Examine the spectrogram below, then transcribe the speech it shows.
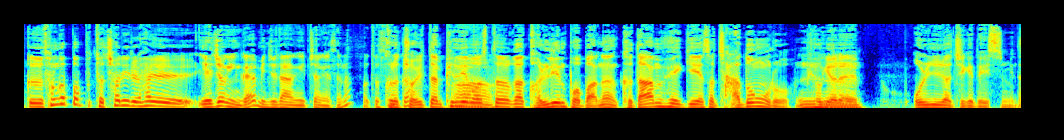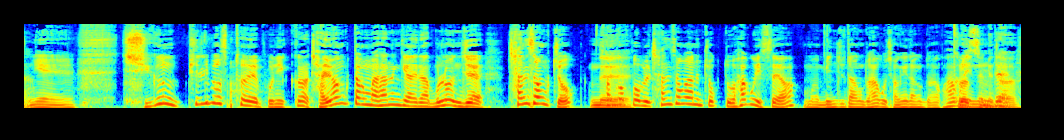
그 선거법부터 처리를 할 예정인가요? 민주당 입장에서는 어떻습니까? 그렇죠. 일단 필리버스터가 걸린 법안은 그 다음 회기에서 자동으로 음. 표결에 올려지게 돼 있습니다. 예. 지금 필리버스터에 보니까 자유한국당만 하는 게 아니라 물론 이제 찬성 쪽 네. 선거법을 찬성하는 쪽도 하고 있어요. 뭐 민주당도 하고 정의당도 하고 하고 그렇습니다. 있는데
